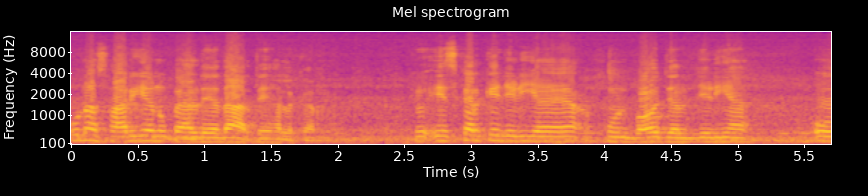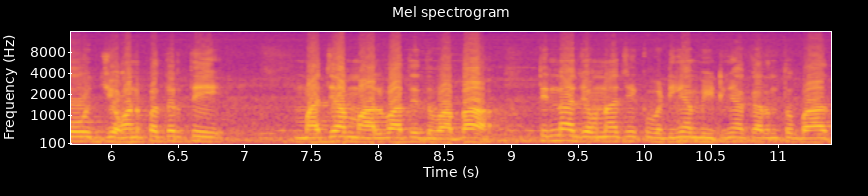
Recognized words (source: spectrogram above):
ਉਹਨਾਂ ਸਾਰੀਆਂ ਨੂੰ ਪਹਿਲ ਦੇ ਆਧਾਰ ਤੇ ਹੱਲ ਕਰਨਾ। ਕਿਉਂ ਇਸ ਕਰਕੇ ਜਿਹੜੀ ਆ, ਹੁਣ ਬਹੁਤ ਜਲਦ ਜਿਹੜੀਆਂ ਉਹ ਜੌਨ ਪੱਧਰ ਤੇ, ਮਾਝਾ ਮਾਲਵਾ ਤੇ ਦੁਆਬਾ ਤਿੰਨਾਂ ਜ਼ੋਨਾਂ 'ਚ ਇੱਕ ਵੱਡੀਆਂ ਮੀਟਿੰਗਾਂ ਕਰਨ ਤੋਂ ਬਾਅਦ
